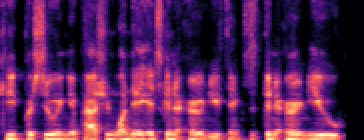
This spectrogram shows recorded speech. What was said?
keep pursuing your passion, one day it's going to earn you things. It's going to earn you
